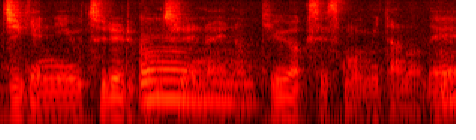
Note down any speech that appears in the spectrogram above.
次元に移れるかもしれないなんていうアクセスも見たので、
